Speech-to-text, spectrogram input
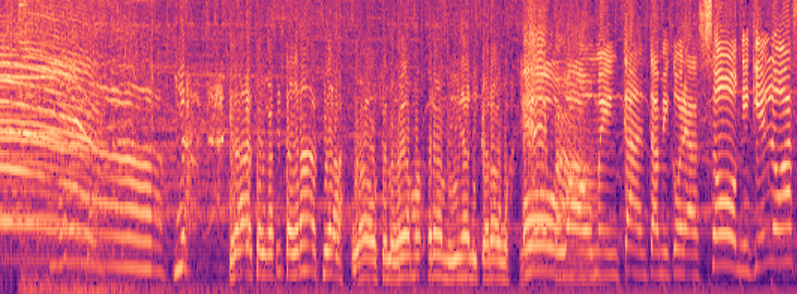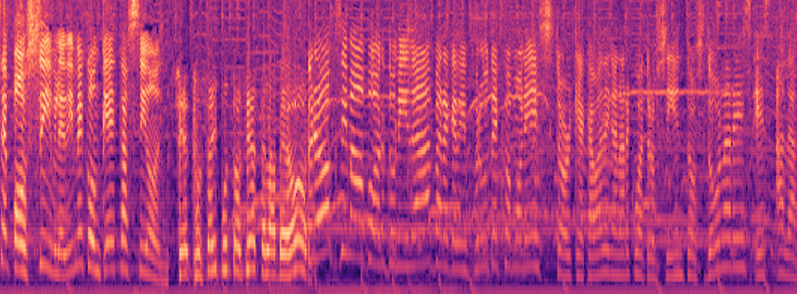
Ya. Gracias, gatita, gracias. Wow, se lo voy a mandar a mi hija Nicaragua. ¡Oh, ¡Epa! wow! Me encanta, mi corazón. ¿Y quién lo hace posible? Dime con qué estación. 106.7, la mejor. Para que disfrutes como Néstor, que acaba de ganar 400 dólares, es a las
